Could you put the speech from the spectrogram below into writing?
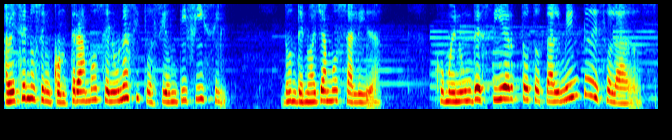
A veces nos encontramos en una situación difícil donde no hayamos salida como en un desierto totalmente desolados.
